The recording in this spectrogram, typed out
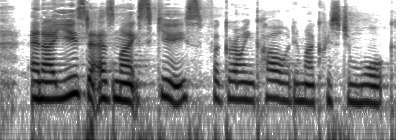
and I used it as my excuse for growing cold in my Christian walk.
